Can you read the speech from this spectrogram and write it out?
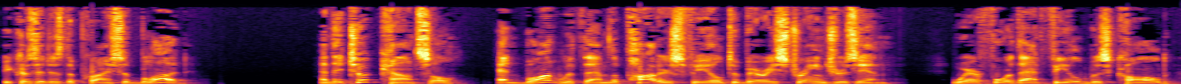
because it is the price of blood. And they took counsel, and bought with them the potter's field to bury strangers in. Wherefore that field was called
